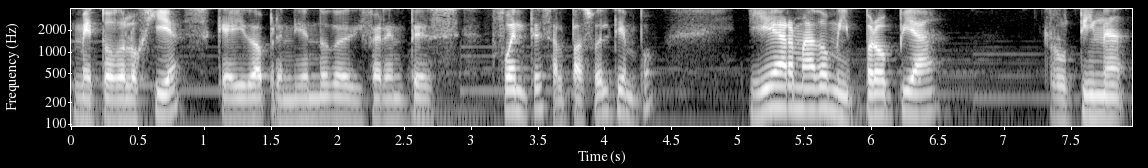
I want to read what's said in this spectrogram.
metodologías que he ido aprendiendo de diferentes fuentes al paso del tiempo y he armado mi propia rutina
